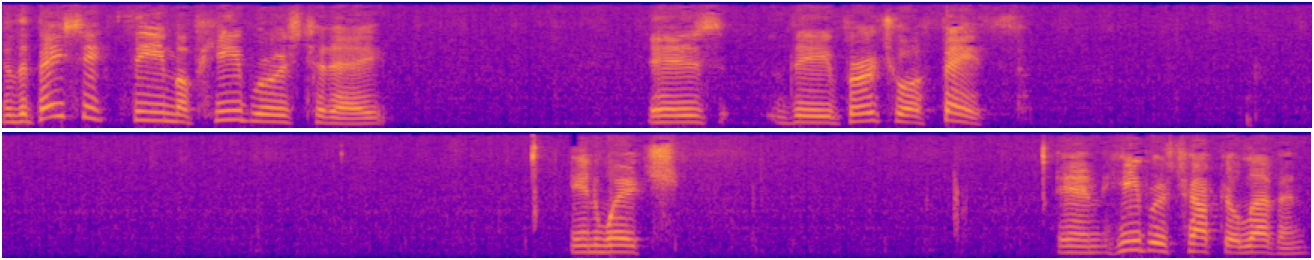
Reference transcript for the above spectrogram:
And the basic theme of Hebrews today is the virtue of faith. In which in Hebrews chapter 11,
